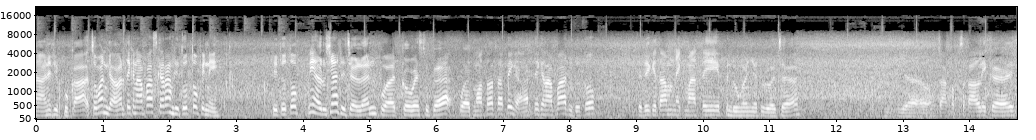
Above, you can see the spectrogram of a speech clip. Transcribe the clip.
Nah ini dibuka. Cuman nggak ngerti kenapa sekarang ditutup ini. Ditutup. Ini harusnya ada jalan buat gowes juga buat motor tapi nggak ngerti kenapa ditutup. Jadi kita menikmati bendungannya dulu aja. Ya cakep sekali guys.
